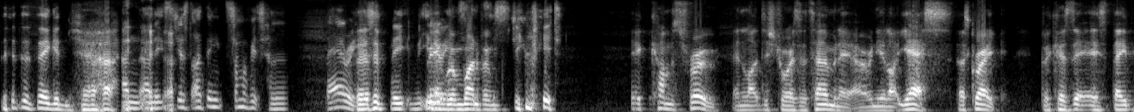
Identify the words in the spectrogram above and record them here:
the, the thing, and Yeah. and, and it's just I think some of it's hilarious. There's a The- you bit know, when one of them- stupid. it comes through and like destroys the Terminator, and you're like, yes, that's great because it is they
